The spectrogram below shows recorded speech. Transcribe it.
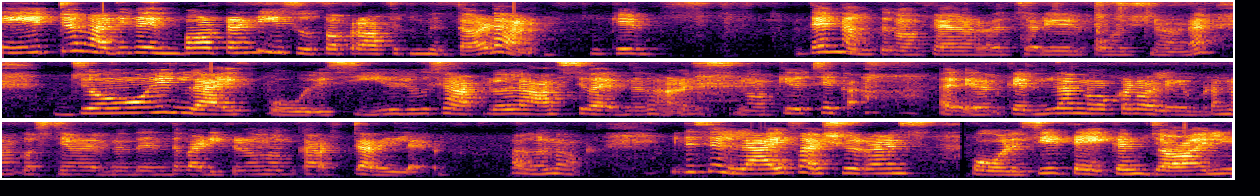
ഏറ്റവും അധികം ഇമ്പോർട്ടന്റ് ഈ സൂപ്പർ പ്രോഫിറ്റ് മെത്തേഡാണ് ഓക്കെ ദെൻ നമുക്ക് നോക്കാനുള്ള ചെറിയൊരു പോർഷനാണ് ജോയിൻ ലൈഫ് പോളിസി ഈ ഒരു ചാപ്റ്ററിൽ ലാസ്റ്റ് വരുന്നതാണ്. നോക്കി വെച്ചേക്കാം. അല്ലേ? നമുക്ക് എല്ലാം നോക്കണമല്ലേ? എവിടെ നിന്നാണ് ക്വസ്റ്റ്യൻ വരുന്നത്? എന്ത് പഠിക്കണമെന്ന് നമുക്ക് കറക്റ്റ് അറിയില്ല? അപ്പോൾ അത് നോക്കാം. It is a life assurance policy taken jointly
